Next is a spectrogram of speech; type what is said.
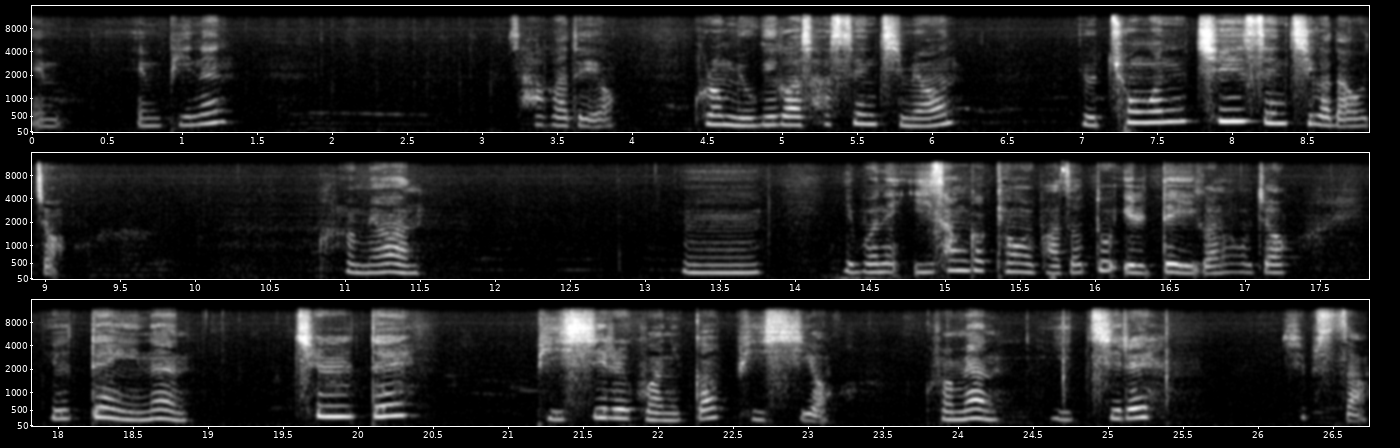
M, MP는 4가 돼요. 그럼 여기가 4cm면 요 총은 7cm가 나오죠. 그러면 음 이번에 이 삼각형을 봐서 또 1대2가 나오죠. 1대2는 7대 BC를 구하니까 BC요. 그러면 27에 14.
